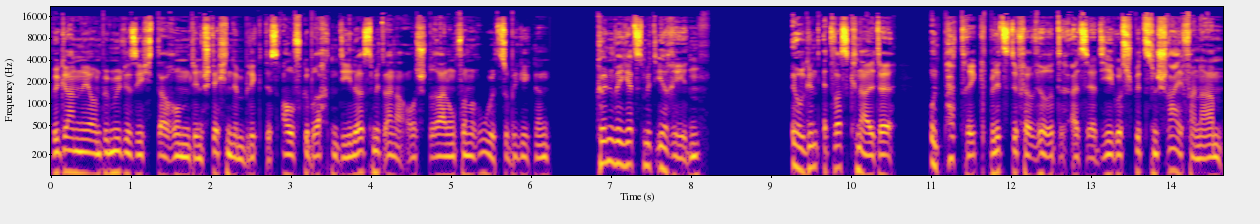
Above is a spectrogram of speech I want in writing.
begann er und bemühte sich darum, den stechenden Blick des aufgebrachten Dealers mit einer Ausstrahlung von Ruhe zu begegnen. Können wir jetzt mit ihr reden? Irgendetwas knallte, und Patrick blitzte verwirrt, als er Diegos spitzen Schrei vernahm.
